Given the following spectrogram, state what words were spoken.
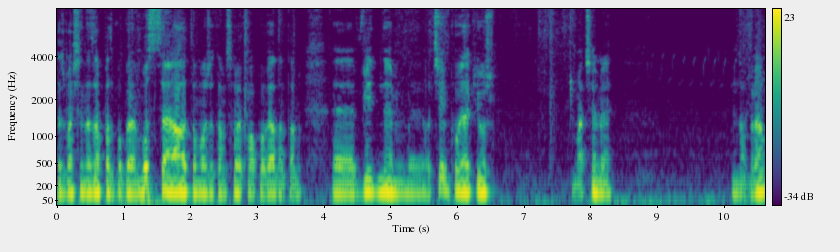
Też właśnie na zapas, bo byłem w wózce, ale to może tam sobie poopowiadam tam w innym e, odcinku, jak już zobaczymy. Dobra,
